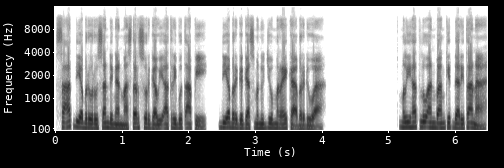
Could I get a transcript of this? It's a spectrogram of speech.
Saat dia berurusan dengan master surgawi atribut api, dia bergegas menuju mereka berdua. Melihat Luan bangkit dari tanah,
